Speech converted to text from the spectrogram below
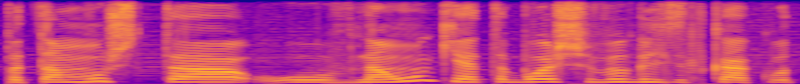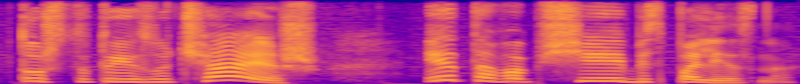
Потому что в науке это больше выглядит как вот то, что ты изучаешь, это вообще бесполезно.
